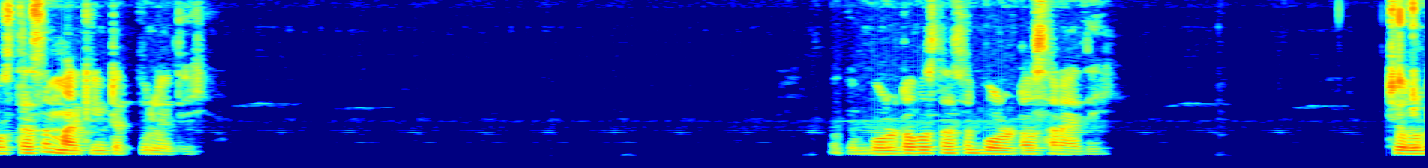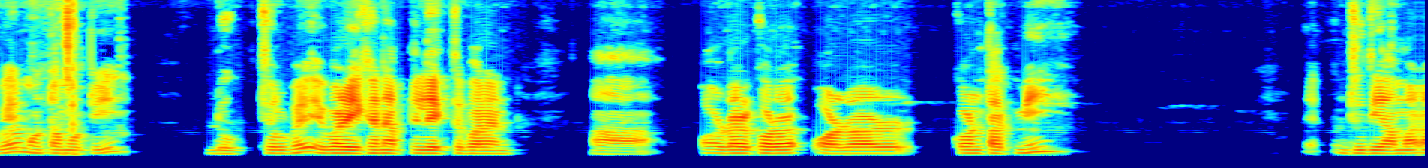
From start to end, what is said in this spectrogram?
অবস্থা আছে মার্কিংটা তুলে দিই। ওকে বোল্ট অবস্থা আছে বোল্টটাও ছাড়াই দিই। চলবে মোটামুটি লুক চলবে। এবার এখানে আপনি লিখতে পারেন অর্ডার করা অর্ডার কন্ট্যাক্ট মি যদি আমার,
